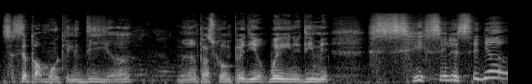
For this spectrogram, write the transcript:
Ça, c'est pas moi qui le dis, hein. parce qu'on peut dire, oui, il nous dit, mais c'est le Seigneur.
